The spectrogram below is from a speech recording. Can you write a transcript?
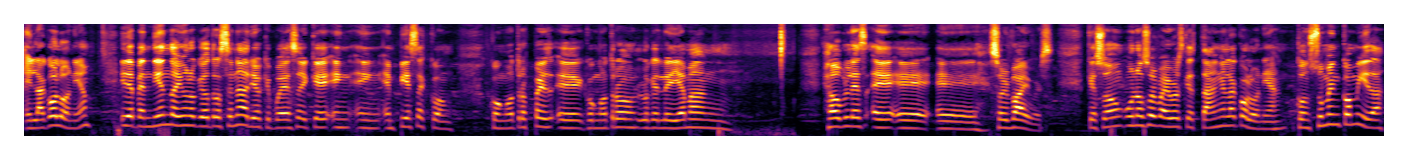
en la colonia y dependiendo hay uno que otro escenario que puede ser que en, en- empieces con, con otros eh, con otros lo que le llaman helpless eh, eh, eh, survivors que son unos survivors que están en la colonia consumen comida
